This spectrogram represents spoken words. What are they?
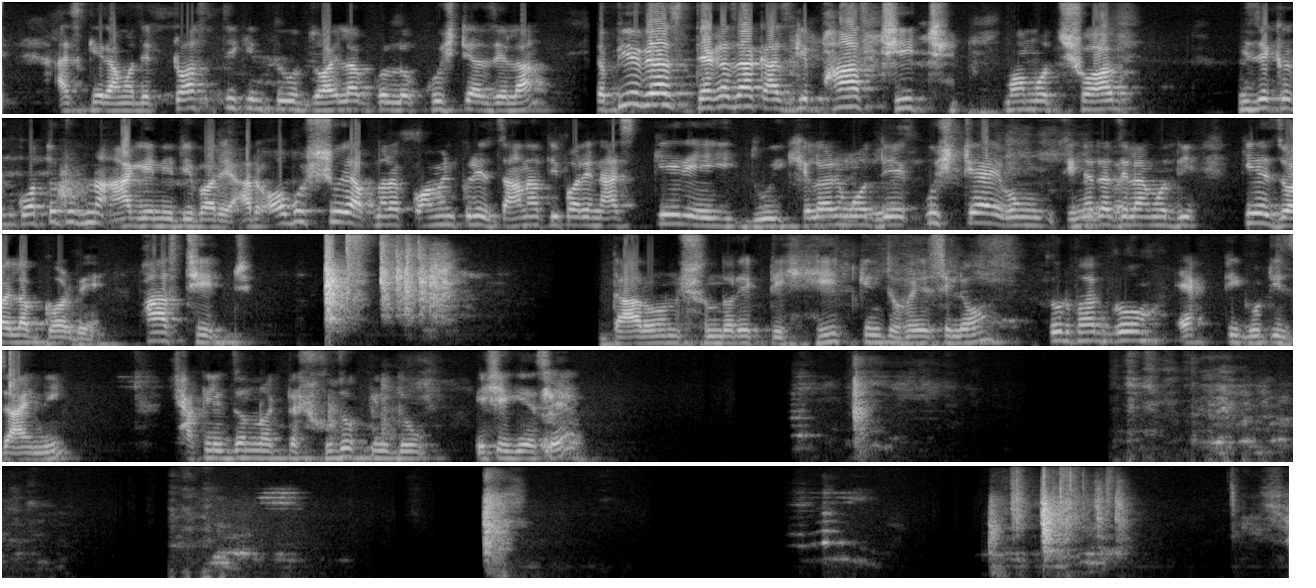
আজকের আমাদের টসটি কিন্তু জয়লাভ করল কুষ্টিয়া জেলা। তো প্রিয় দেখা যাক আজকে ফার্স্ট হিট মোহাম্মদ সোহাগ। নিজেকে কতটুকু না আগে নিতে পারে। আর অবশ্যই আপনারা কমেন্ট করে জানাতে পারেন আজকের এই দুই খেলার মধ্যে কুষ্টিয়া এবং ঝিনাইদহ জেলার মধ্যে কে জয়লাভ করবে। ফার্স্ট হিট দারুণ সুন্দর একটি হিট কিন্তু হয়েছিল। দুর্ভাগ্য, একটি গুটি যায়নি। শাকলির জন্য একটা সুযোগ কিন্তু এসে গিয়েছে।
